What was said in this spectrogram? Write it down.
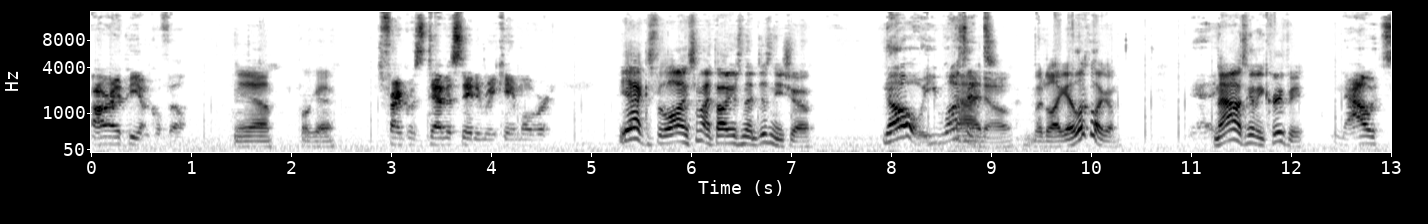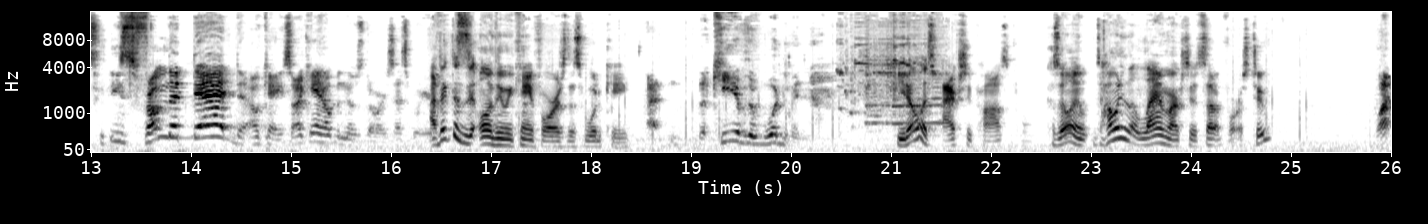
R.I.P. Uncle Phil. Yeah, poor guy. Frank was devastated when he came over. Yeah, because for the longest time I thought he was in that Disney show. No, he wasn't. I know, but like it looked like him. Yeah, Now it's gonna be creepy. Now it's he's from the dead. Okay, so I can't open those doors. That's weird. I think this is the only thing we came for is this wood key. Uh, the key of the woodman. You know what's actually possible? Because only how many landmarks did it set up for us? Two? What?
